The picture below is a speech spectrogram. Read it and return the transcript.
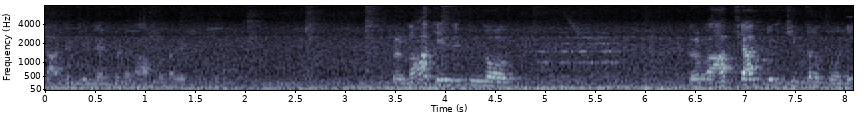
శాఖకు చెందినటువంటి ఆస్తుల పర్యవేక్షణ కూడా. నాకు ఏదైతుందో ఒక ఆధ్యాత్మిక చింతనతోని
